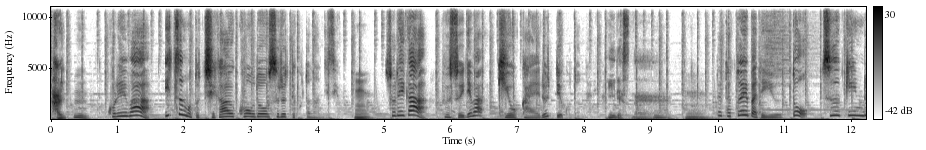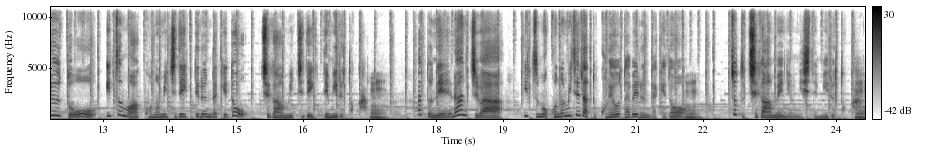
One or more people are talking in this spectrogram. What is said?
はい、うん。これはいつもと違う行動をするってことなんですよ。うん、それが風水では気を変えるっていうことになります。いいですね、うん。うん。で例えばで言うと通勤ルートをいつもはこの道で行ってるんだけど違う道で行ってみるとか。うん。あとねランチはいつもこの店だとこれを食べるんだけど、うんちょっと違うメニューにしてみるとか、うん。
